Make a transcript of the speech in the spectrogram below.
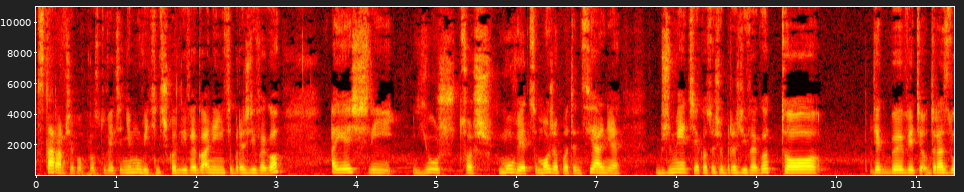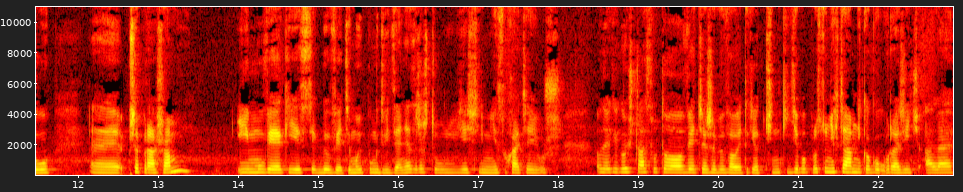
staram się po prostu, wiecie, nie mówić nic szkodliwego ani nic obraźliwego, a jeśli już coś mówię, co może potencjalnie brzmieć jako coś obraźliwego, to jakby wiecie, od razu e, przepraszam i mówię, jaki jest jakby, wiecie, mój punkt widzenia. Zresztą, jeśli mnie słuchacie już od jakiegoś czasu, to wiecie, że bywały takie odcinki, gdzie po prostu nie chciałam nikogo urazić, ale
